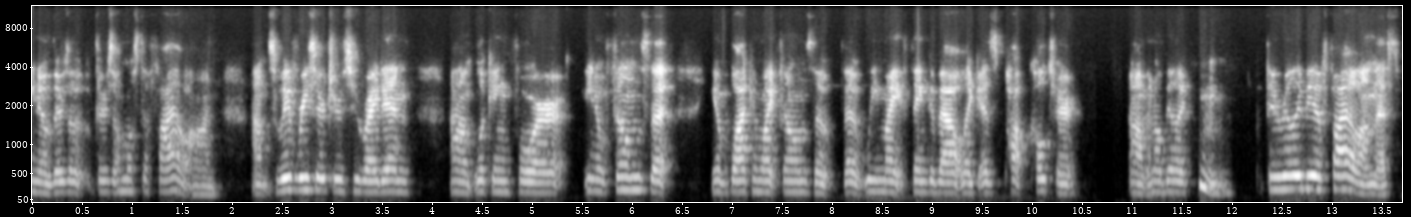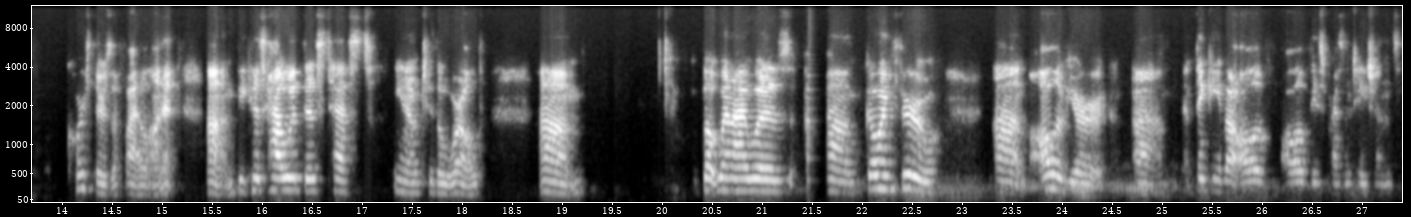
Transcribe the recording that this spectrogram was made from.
You know, there's a there's almost a file on. Um, so we have researchers who write in um, looking for, you know, films that, you know, black and white films that, that we might think about like as pop culture. Um, and I'll be like, hmm, would there really be a file on this? Of course there's a file on it, um, because how would this test, you know, to the world? Um, but when I was um, going through um, all of your um, thinking about all of all of these presentations.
